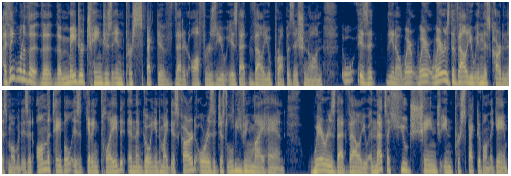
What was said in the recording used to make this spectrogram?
I think one of the, the the major changes in perspective that it offers you is that value proposition on is it you know where where where is the value in this card in this moment is it on the table is it getting played and then going into my discard or is it just leaving my hand where is that value? And that's a huge change in perspective on the game.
